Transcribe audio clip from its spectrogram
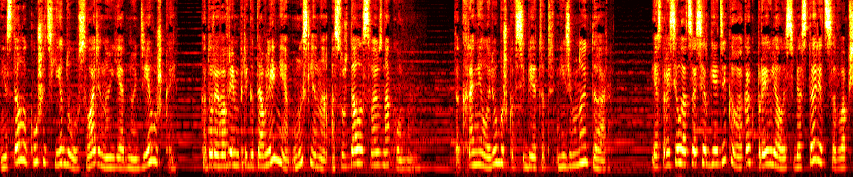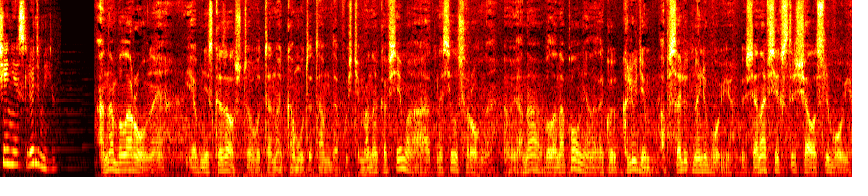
не стала кушать еду, сваренную ей одной девушкой, которая во время приготовления мысленно осуждала свою знакомую. Так хранила Любушка в себе этот неземной дар. Я спросила отца Сергея Дикова, как проявляла себя старица в общении с людьми. Она была ровная. Я бы не сказал, что вот она кому-то там, допустим, она ко всем а относилась ровно. Она была наполнена такой к людям абсолютной любовью. То есть она всех встречала с любовью.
